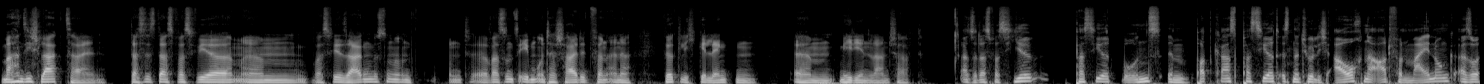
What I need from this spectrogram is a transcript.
machen sie Schlagzeilen. Das ist das, was wir, ähm, was wir sagen müssen und, und äh, was uns eben unterscheidet von einer wirklich gelenkten ähm, Medienlandschaft. Also das, was hier passiert, bei uns im Podcast passiert, ist natürlich auch eine Art von Meinung. Also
